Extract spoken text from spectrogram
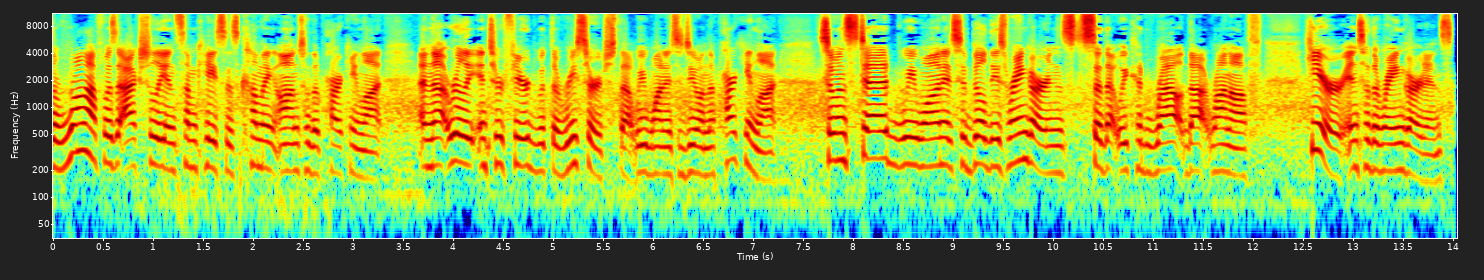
the runoff was actually in some cases coming onto the parking lot and that really interfered with the research that we wanted to do on the parking lot. So instead we wanted to build these rain gardens so that we could route that runoff here into the rain gardens.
